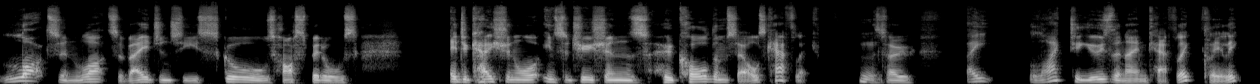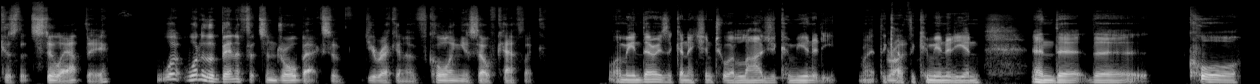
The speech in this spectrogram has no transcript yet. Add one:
lots and lots of agencies, schools, hospitals, educational institutions who call themselves Catholic. Hmm. So they like to use the name Catholic, clearly, because it's still out there. What what are the benefits and drawbacks of, do you reckon, of calling yourself Catholic? Well, I mean, there is a connection to a larger community, right? The right. Catholic community and and the the core,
